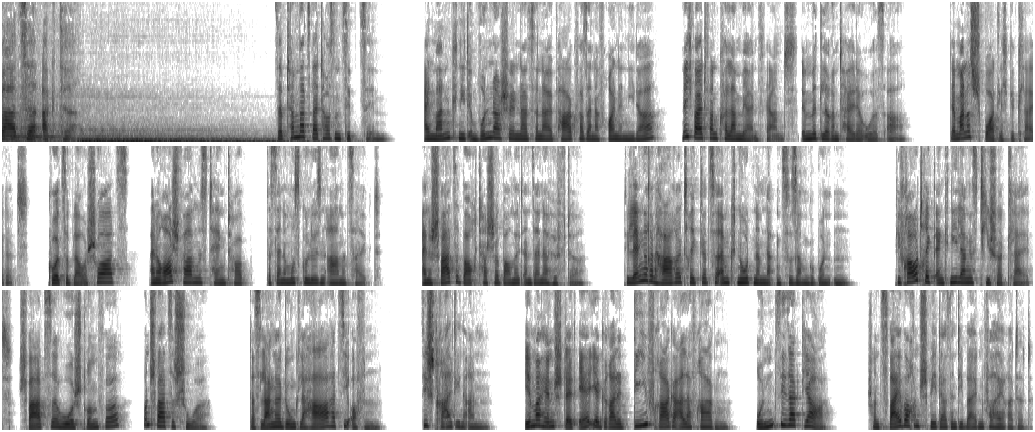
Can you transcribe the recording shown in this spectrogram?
schwarze Akte. September 2017. Ein Mann kniet im wunderschönen Nationalpark vor seiner Freundin nieder, nicht weit von Columbia entfernt, im mittleren Teil der USA. Der Mann ist sportlich gekleidet. Kurze blaue Shorts, ein orangefarbenes Tanktop, das seine muskulösen Arme zeigt. Eine schwarze Bauchtasche baumelt an seiner Hüfte. Die längeren Haare trägt er zu einem Knoten im Nacken zusammengebunden. Die Frau trägt ein knielanges T-Shirt-Kleid, schwarze, hohe Strümpfe und schwarze Schuhe. Das lange, dunkle Haar hat sie offen. Sie strahlt ihn an. Immerhin stellt er ihr gerade die Frage aller Fragen. Und sie sagt ja. Schon zwei Wochen später sind die beiden verheiratet.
